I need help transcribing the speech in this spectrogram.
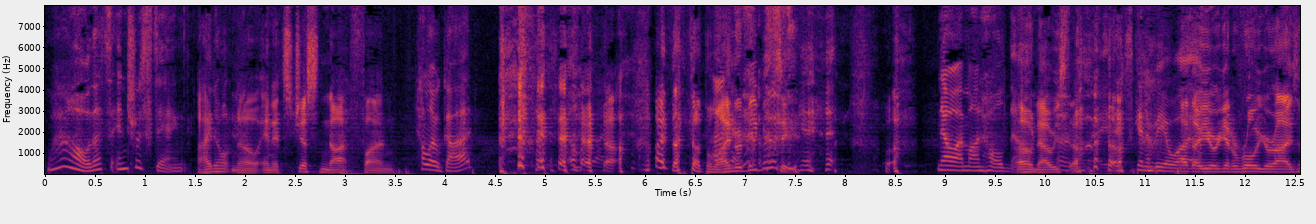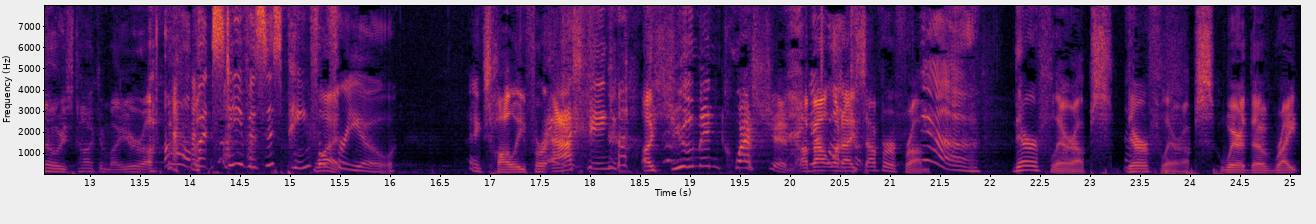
Wow, that's interesting. I don't know, and it's just not fun. Hello, God. I, th- I thought the line would be busy. No, I'm on hold now. Oh, now he's. Oh, it's going to be a while. I thought you were going to roll your eyes. Oh, he's talking my ear off. Oh, but Steve, is this painful What? for you? Thanks, Holly, for asking a human question about what I suffer from. Yeah. There are flare ups. There are flare ups where the right,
